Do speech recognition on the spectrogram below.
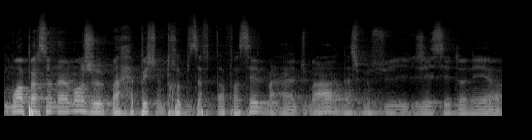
moi, personnellement, je m'appelle une trouve facile, je me suis, j'ai essayé de donner. Euh,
